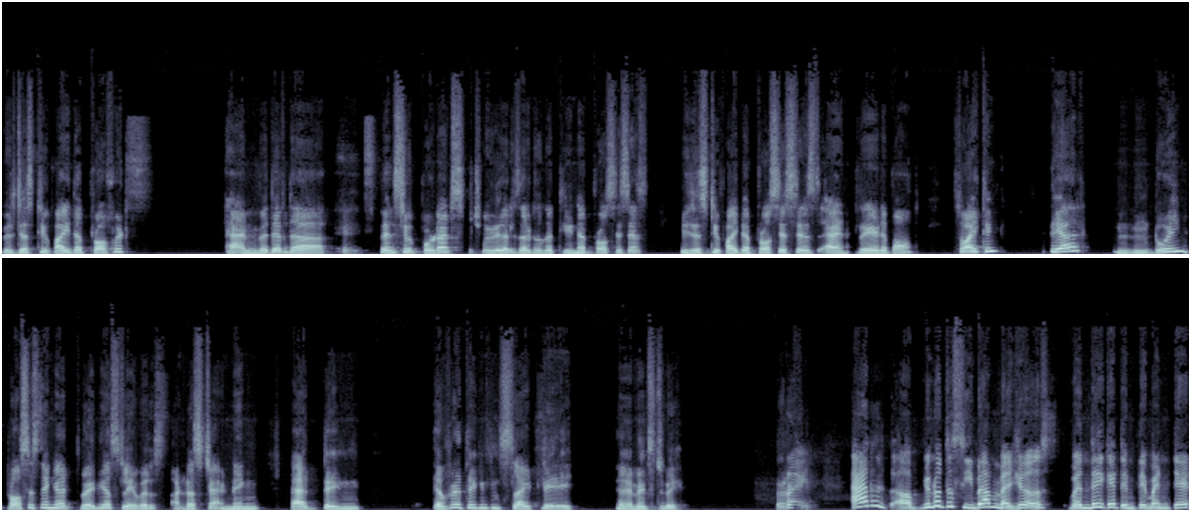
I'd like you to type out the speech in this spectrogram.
will justify the profits, and whether the expensive products, which will be the result of the cleaner processes, will justify the processes and trade amount. So I think they are doing processing at various levels, understanding, acting, everything in slightly uh, mixed way. Right. And uh, you know the CBAM measures when they get implemented,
